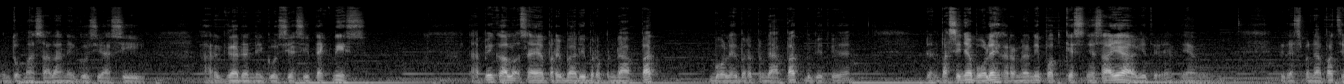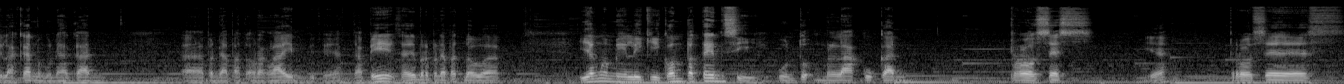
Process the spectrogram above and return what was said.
untuk masalah negosiasi harga dan negosiasi teknis. Tapi kalau saya pribadi berpendapat boleh berpendapat begitu ya. Dan pastinya boleh karena ini podcastnya saya gitu ya yang tidak sependapat silahkan menggunakan uh, pendapat orang lain gitu ya. Tapi saya berpendapat bahwa yang memiliki kompetensi untuk melakukan proses ya proses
